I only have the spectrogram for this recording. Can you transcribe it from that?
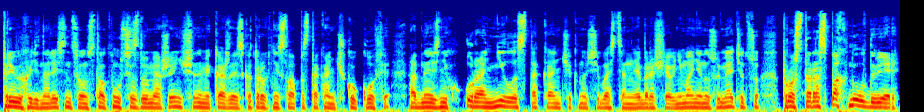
При выходе на лестницу он столкнулся с двумя женщинами, каждая из которых несла по стаканчику кофе. Одна из них уронила стаканчик, но Себастьян, не обращая внимания на сумятицу, просто распахнул дверь.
